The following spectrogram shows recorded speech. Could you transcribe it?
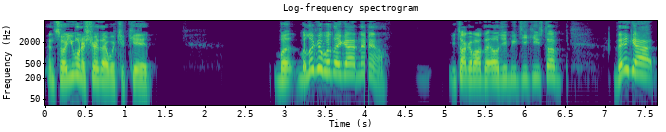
And so you want to share that with your kid. But but look at what they got now. You talk about the LGBTQ stuff. They got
